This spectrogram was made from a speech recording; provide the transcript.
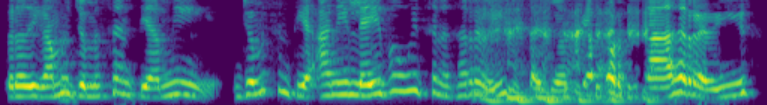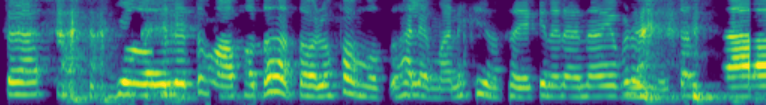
pero digamos, yo me sentía a mí, yo me sentía Annie Leibovitz en esa revista, yo hacía portadas de revista, yo le tomaba fotos a todos los famosos alemanes que yo no sabía quién era nadie, pero me encantaba.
